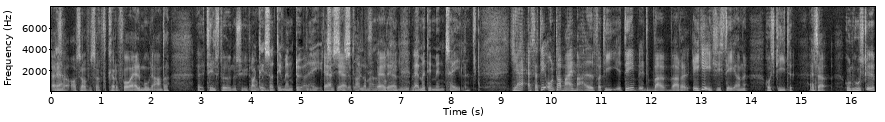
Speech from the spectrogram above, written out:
Altså, Ja. Og så, så kan du få alle mulige andre øh, tilstødende sygdomme. Og det er så det, man dør af Ja, til det er det sidst? faktisk. eller hvad? Ja, det er det Hvad med det mentale? Ja, altså det undrer mig meget, fordi det var, var der ikke eksisterende hos Gitte. Altså hun huskede,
